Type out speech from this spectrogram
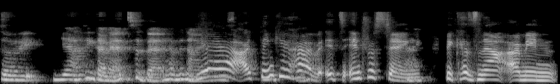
So yeah, I think I've answered that, haven't I? Yeah, I think you have. It's interesting because now, I mean,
